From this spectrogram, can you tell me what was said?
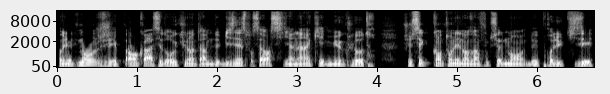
Honnêtement, j'ai pas encore assez de recul en termes de business pour savoir s'il y en a un qui est mieux que l'autre. Je sais que quand on est dans un fonctionnement de productiser,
